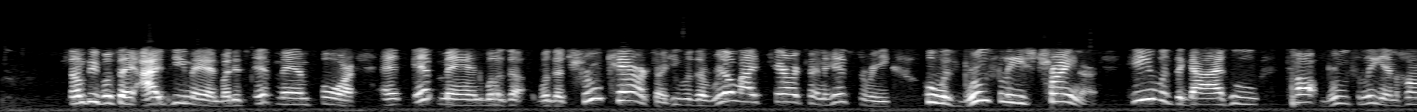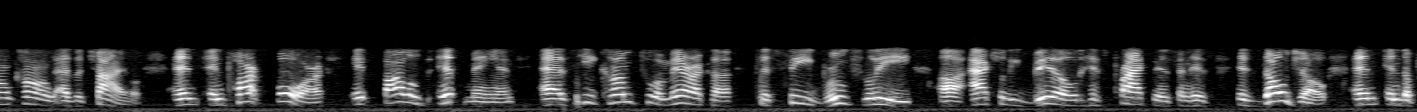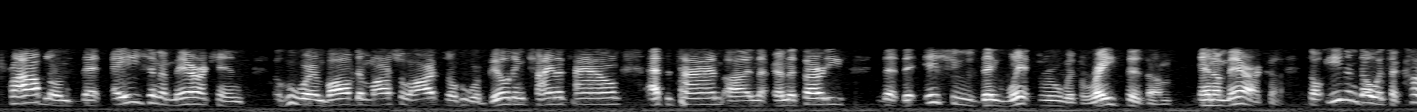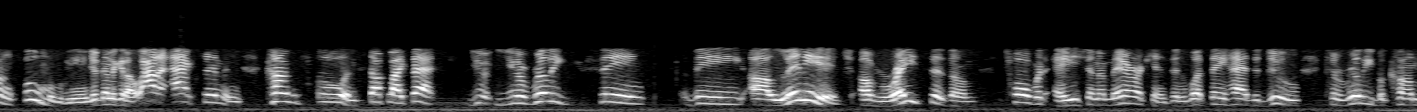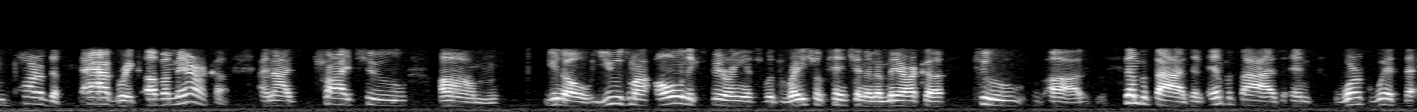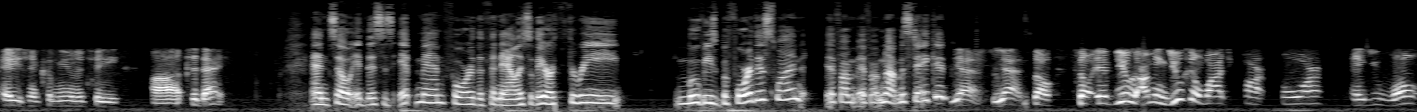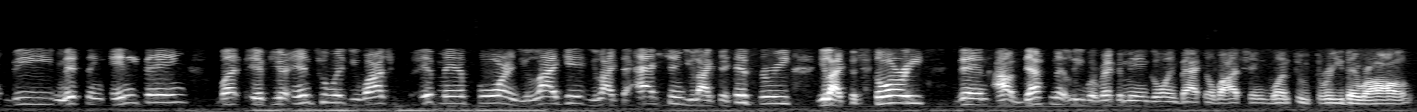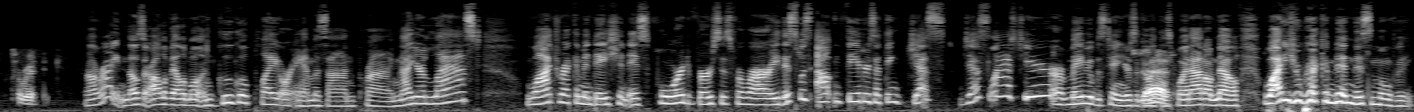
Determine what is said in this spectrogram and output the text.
Some people say IP Man, but it's Ip Man Four. And Ip Man was a was a true character. He was a real life character in history who was Bruce Lee's trainer. He was the guy who taught Bruce Lee in Hong Kong as a child. And in part four, it follows Ip Man as he comes to America to see Bruce Lee uh, actually build his practice and his his dojo and, and the problems that Asian Americans who were involved in martial arts or who were building Chinatown at the time uh, in, the, in the 30s, the, the issues they went through with racism in America. So even though it's a kung fu movie and you're going to get a lot of action and kung fu and stuff like that, you're, you're really seeing the uh, lineage of racism toward Asian Americans and what they had to do to really become part of the fabric of America. And I try to, um, you know, use my own experience with racial tension in America to uh, sympathize and empathize and work with the Asian community uh, today. And so it, this is Ip Man 4 the finale. So there are three movies before this one, if I'm if I'm not mistaken. Yes, yes. So so if you, I mean, you can watch part four and you won't be missing anything. But if you're into it, you watch Ip Man 4 and you like it, you like the action, you like the history, you like the story, then I definitely would recommend going back and watching 1 through 3. They were all terrific. All right. And those are all available on Google Play or Amazon Prime. Now, your last watch recommendation is Ford versus Ferrari. This was out in theaters, I think, just just last year, or maybe it was ten years ago yes. at this point. I don't know. Why do you recommend this movie?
